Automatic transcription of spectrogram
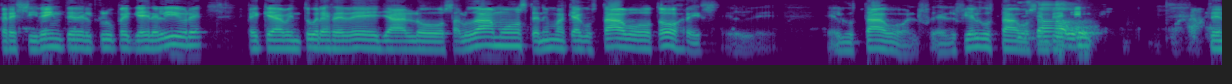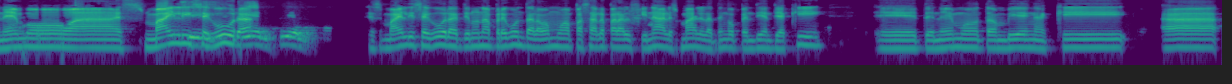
presidente del Club Peque Aire Libre. Peque Aventura RD, ya lo saludamos. Tenemos aquí a Gustavo Torres, el el Gustavo, el, fiel Gustavo, siempre aquí. Tenemos a Smiley Segura. Smiley Segura tiene una pregunta, la vamos a pasar para el final. Smiley, la tengo pendiente aquí. Eh, tenemos también aquí a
